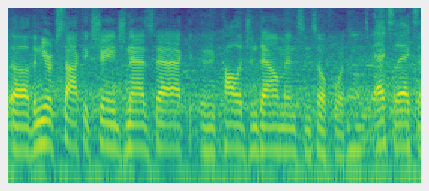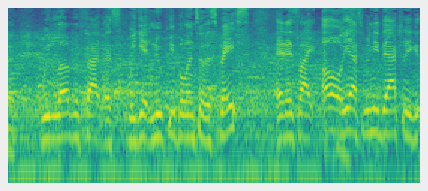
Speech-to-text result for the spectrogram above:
uh, the New York Stock Exchange, NASDAQ, college endowments, and so forth. Excellent, excellent. We love the fact that we get new people into the space, and it's like, oh, yes, we need to actually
